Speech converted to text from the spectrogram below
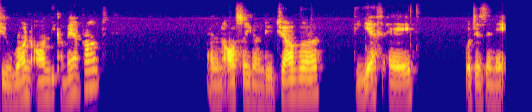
to run on the command prompt. And then also you're going to do java DFA, which is a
